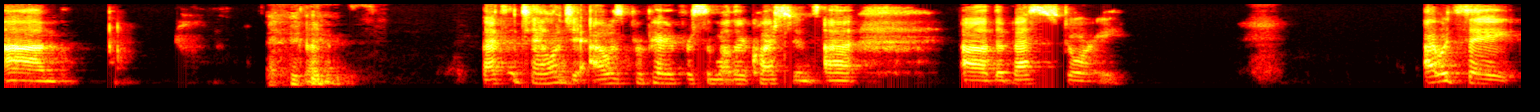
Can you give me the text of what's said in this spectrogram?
Um, that's a challenge. I was prepared for some other questions. Uh, uh, the best story. I would say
